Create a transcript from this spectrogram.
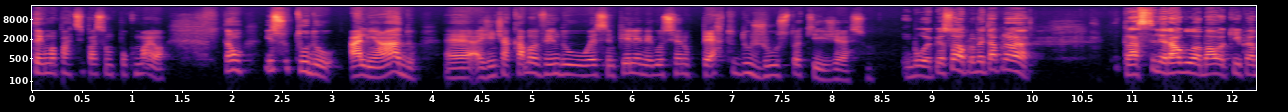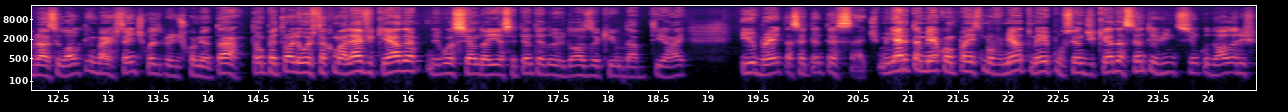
têm uma participação um pouco maior. Então, isso tudo alinhado, é, a gente acaba vendo o S&P ele negociando perto do justo aqui, Gerson. Boa. Pessoal, aproveitar para para acelerar o global aqui para o Brasil logo, tem bastante coisa para a gente comentar. Então, o petróleo hoje está com uma leve queda, negociando aí a 72 dólares aqui o WTI e o Brent está 77. O minério também acompanha esse movimento, meio por cento de queda, 125 dólares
